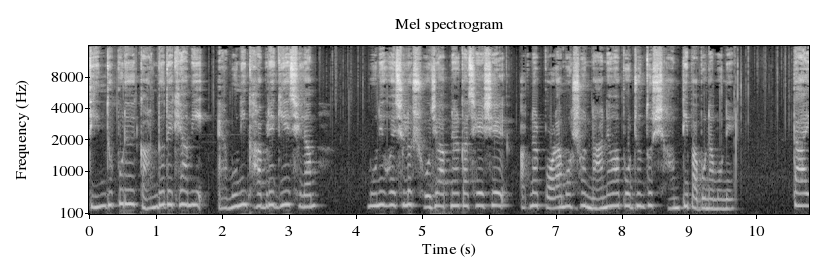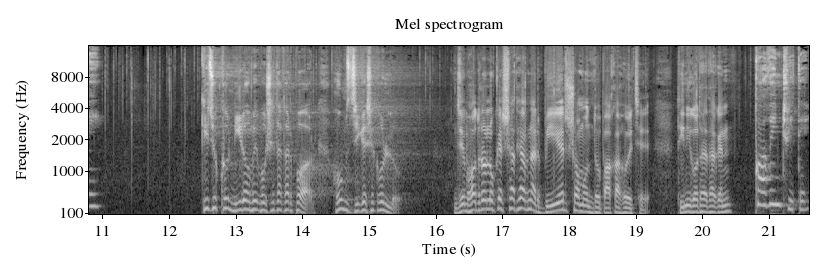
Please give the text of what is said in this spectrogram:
দিন দুপুরে ওই কাণ্ড দেখে আমি এমনই ঘাবড়ে গিয়েছিলাম মনে হয়েছিল সোজা আপনার কাছে এসে আপনার পরামর্শ না নেওয়া পর্যন্ত শান্তি পাবো না মনে। তাই কিছুক্ষণ নীরবে বসে থাকার পর হোমস জিজ্ঞাসা করল যে ভদ্রলোকের সাথে আপনার বিয়ের সম্বন্ধ পাকা হয়েছে তিনি কোথায় থাকেন? কভেন্ট্রিতে।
